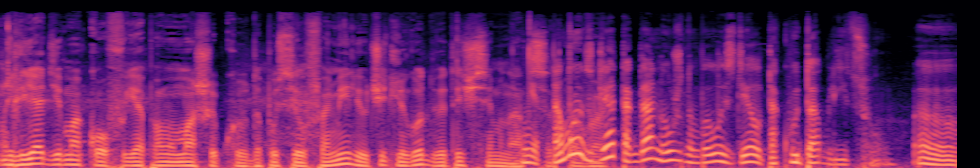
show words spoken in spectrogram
Илья Димаков, я, по-моему, ошибку допустил фамилию, учитель год 2017. Нет, на мой взгляд, тогда нужно было сделать такую таблицу э,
